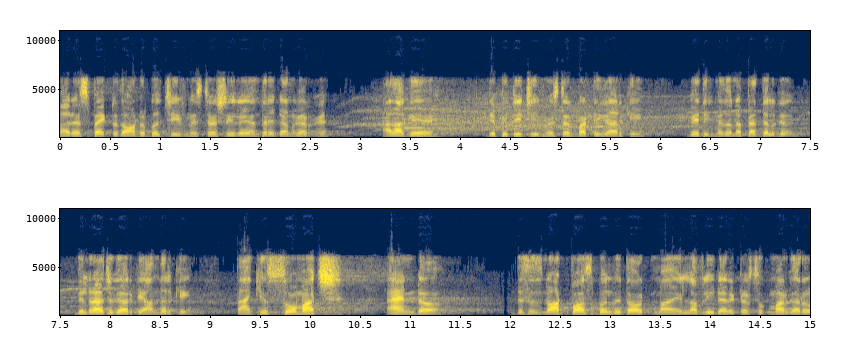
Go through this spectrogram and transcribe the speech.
my respect the honourable chief minister Shri Revanth Reddy అన్న గారికి అలాగే డిప్యూటీ చీఫ్ మినిస్టర్ భట్టి గారికి వేదిక మీద ఉన్న పెద్దలకు దిల్రాజు గారికి అందరికీ thank you so much and this is not possible without my lovely director Sukumar garu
